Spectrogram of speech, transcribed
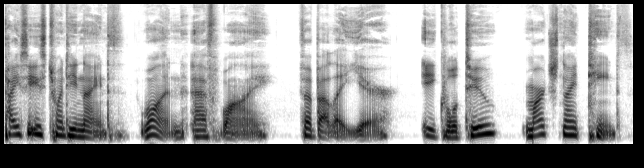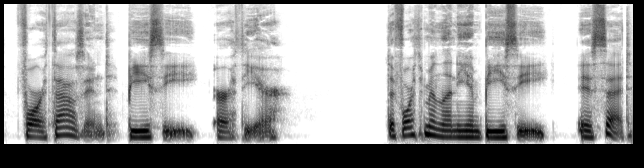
Pisces 29th, 1 FY, Fabella year, equal to March 19th, 4000 BC, Earth year. The fourth millennium BC is set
